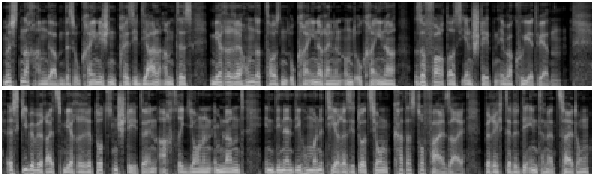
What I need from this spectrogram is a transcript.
müssten nach Angaben des ukrainischen Präsidialamtes mehrere hunderttausend Ukrainerinnen und Ukrainer sofort aus ihren Städten evakuiert werden. Es gebe bereits mehrere Dutzend Städte in acht Regionen im Land, in denen die humanitäre Situation katastrophal sei, berichtete die Internetzeitung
